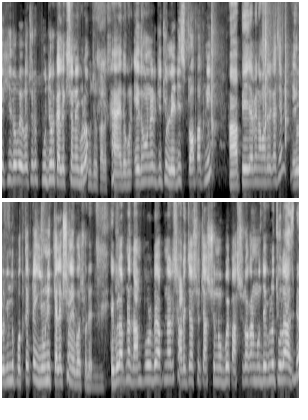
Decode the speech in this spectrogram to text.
দেখিয়ে দেবো এবছরের পুজোর কালেকশন এগুলো। হ্যাঁ দেখুন এই ধরনের কিছু লেডিস টপ আপনি পেয়ে যাবেন আমাদের কাছে। এগুলো কিন্তু প্রত্যেকটা ইউনিক কালেকশন এবছরের এগুলো আপনার দাম পড়বে আপনার সাড়ে চারশো চারশো নব্বই পাঁচশো টাকার মধ্যে এগুলো চলে আসবে।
